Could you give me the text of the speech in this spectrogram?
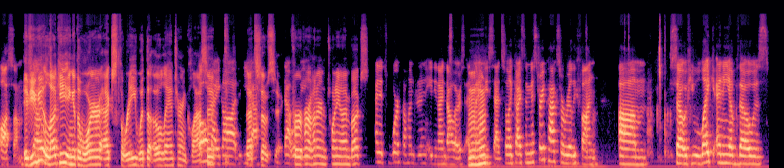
awesome. if you So- get lucky and get the Warrior X3 with the O Lantern Classic, oh my God. Yeah. that's so sick. that For, for 129 bucks, and it's worth $189.90. Mhm. So like guys, the mystery packs are really fun. Um so if you like any of those,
